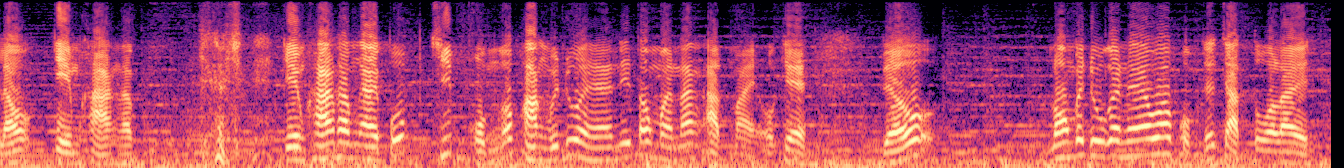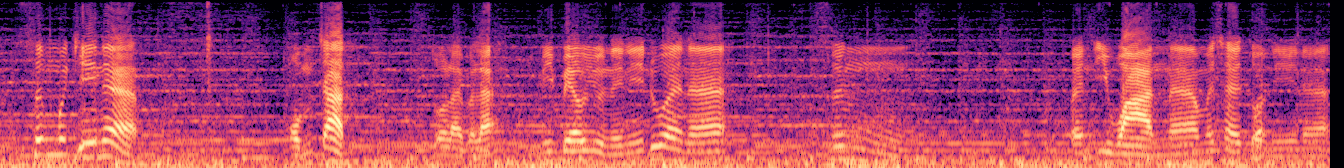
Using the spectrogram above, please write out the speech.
แล้วเกมค้างครับ เกมค้างทำไงปุ๊บคลิปผมก็พังไปด้วยฮะนี่ต้องมานั่งอัดใหม่โอเค เดี๋ยวลองไปดูกันนะว่าผมจะจัดตัวอะไร ซึ่งเมื่อกี้เนี่ย ผมจัดตัวอะไรไปแล้ว มีเบลอยู่ในนี้ด้วยนะ ซึ่งเป็นอีวานนะ ไม่ใช่ตัวนี้นะ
